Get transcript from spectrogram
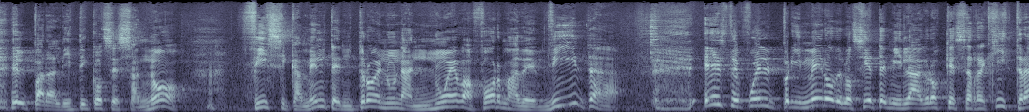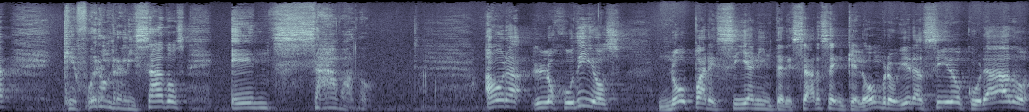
el paralítico se sanó, físicamente entró en una nueva forma de vida. Este fue el primero de los siete milagros que se registra que fueron realizados en sábado. Ahora, los judíos no parecían interesarse en que el hombre hubiera sido curado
